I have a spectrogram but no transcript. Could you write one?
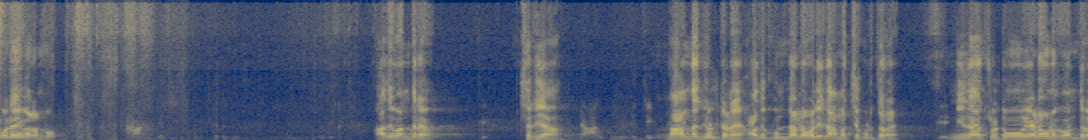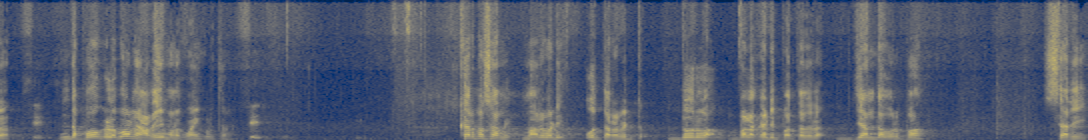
கூடவே வரம்போ பணத்துக்கு கொடுத்துருது அது வந்துடும். சரியா? நான் தான் சொல்லிட்டேனே. அதுக்கு உண்டான வழி நான் அமைச்சு கொடுத்துறேன். நீ தான் சொல்லிட்டு உன் இடம் உனக்கு வந்துடும். சரி. இந்த போக்கில் போ நான் அதையும் உனக்கு வாங்கி கொடுத்துறேன். கருமசாமி மறுபடி உத்தரவிட்டு துருவா வழக்கடி பார்த்ததில் எந்த உறுப்பம் சரி.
